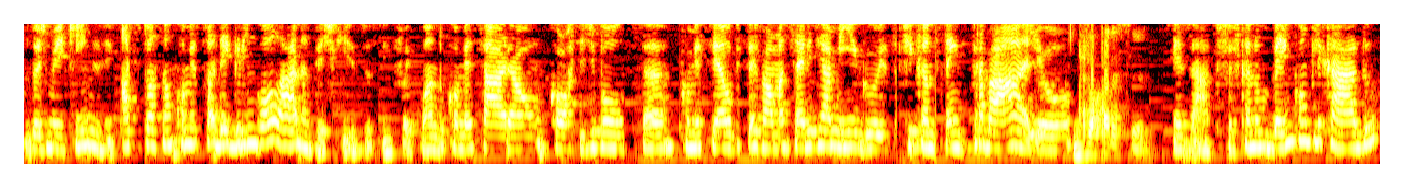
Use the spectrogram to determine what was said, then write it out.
em 2015, a situação começou a degringolar na pesquisa. Assim, foi quando começaram corte de bolsa, comecei a observar uma série de amigos ficando sem trabalho. Desapareceram. Exato, foi ficando bem complicado.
